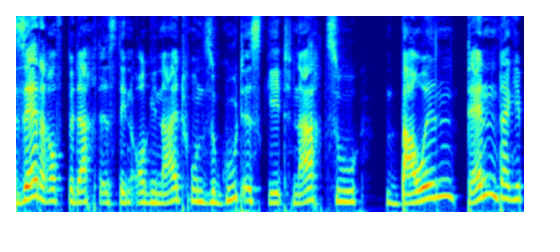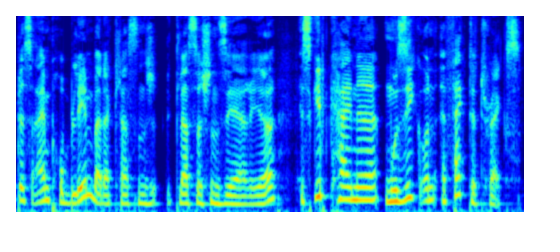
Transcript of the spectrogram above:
sehr darauf bedacht ist, den Originalton so gut es geht nachzubauen, denn da gibt es ein Problem bei der klassischen Serie. Es gibt keine Musik- und Effekte-Tracks.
